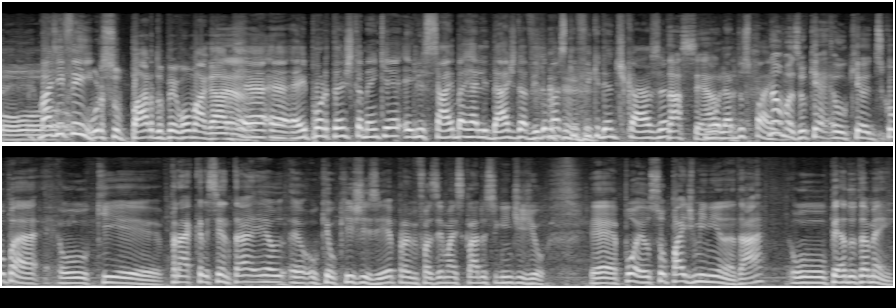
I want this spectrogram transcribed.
O- Mas, enfim. O urso pardo pegou uma garça. É, é, é importante também que ele saiba a realidade da vida, mas que fique dentro de casa Tá certo. no olhar dos pais. Não, mas o que é, o que é- desculpa, o que para acrescentar é, o- é o que eu quis dizer pra me fazer mais claro é o seguinte, Gil. É, pô, eu sou pai de menina, tá? O Pedro também.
